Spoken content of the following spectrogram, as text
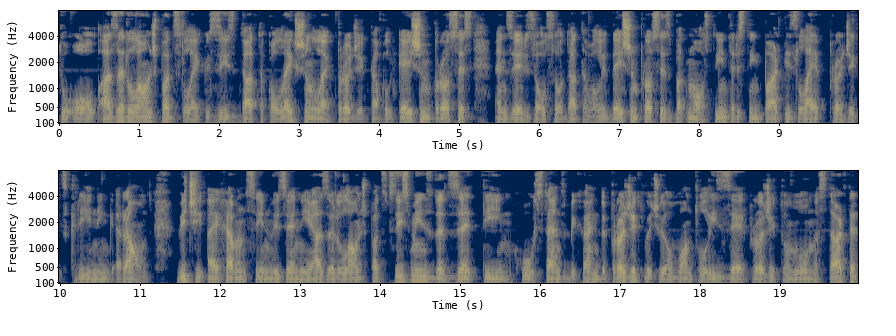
to all other launchpads like this data collection like project application process and there is also data validation process but most interesting part is live project screening round which I haven't seen with any other launchpads. This means that the team who stands behind the project which will want to list their project on Luna Starter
